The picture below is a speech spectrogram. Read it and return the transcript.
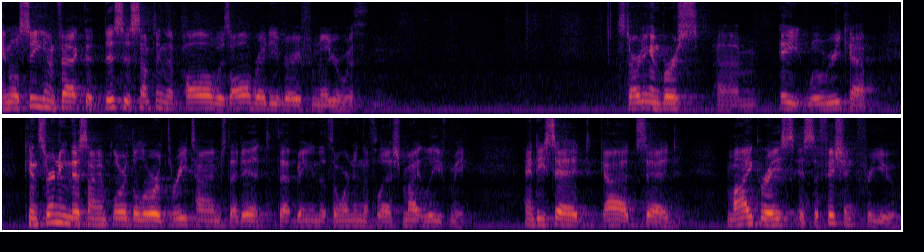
And we'll see, in fact, that this is something that Paul was already very familiar with. Starting in verse um, 8, we'll recap. Concerning this, I implored the Lord three times that it, that being the thorn in the flesh, might leave me. And he said, God said, My grace is sufficient for you.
